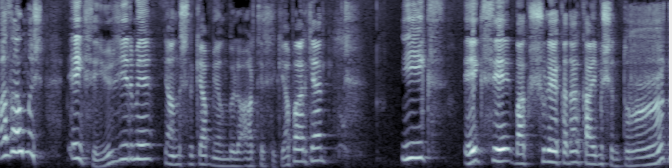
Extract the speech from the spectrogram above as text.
azalmış. Eksi 120 yanlışlık yapmayalım böyle artistlik yaparken. X eksi bak şuraya kadar kaymışın. Dırrrt,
